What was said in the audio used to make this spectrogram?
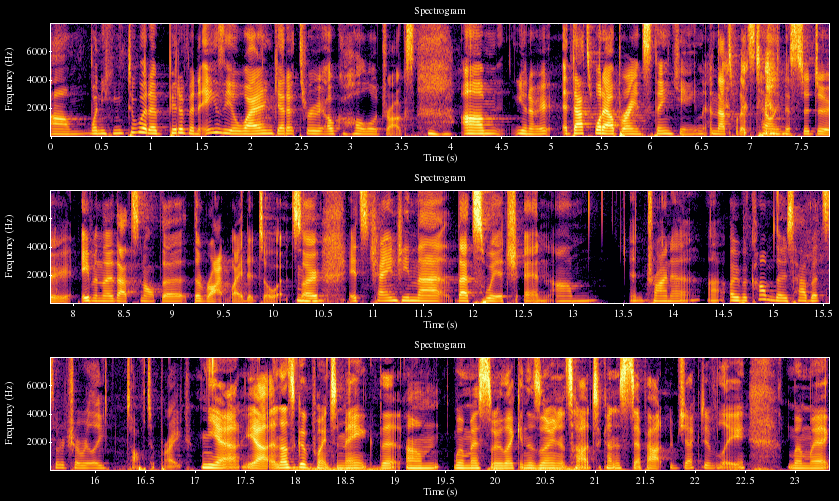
um, when you can do it a bit of an easier way and get it through alcohol or drugs? Mm-hmm. Um, you know, that's what our brain's thinking and that's what it's telling us to do, even though that's not the, the right way to do it. So Mhm. it's changing that, that switch and, um, and trying to uh, overcome those habits which are really tough to break. Yeah, yeah, and that's a good point to make. That um, when we're so like in the zone, it's hard to kind of step out objectively when we're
